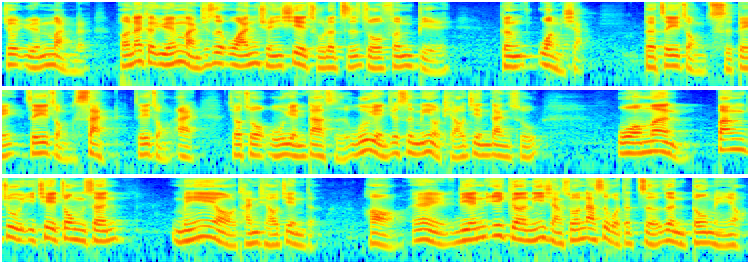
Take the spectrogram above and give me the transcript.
就圆满了。哦，那个圆满就是完全卸除了执着、分别跟妄想的这一种慈悲、这一种善、这一种爱，叫做无缘大慈。无缘就是没有条件但出，我们帮助一切众生。没有谈条件的，好，哎，连一个你想说那是我的责任都没有，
